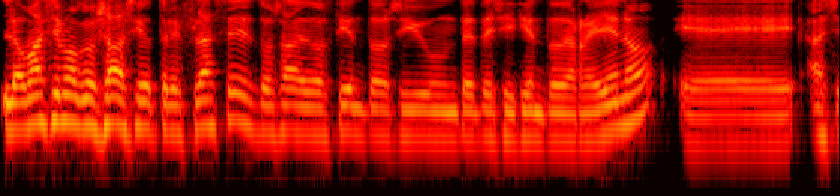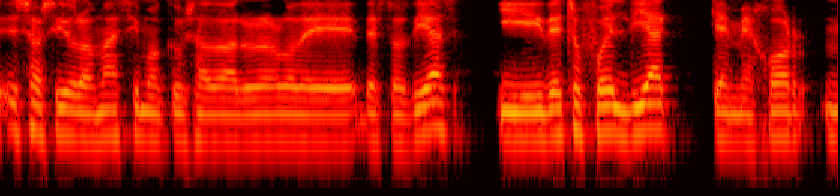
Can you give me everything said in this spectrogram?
Lo máximo que he usado ha sido tres flashes, dos A de 200 y un TT600 de relleno. Eh, eso ha sido lo máximo que he usado a lo largo de estos días y de hecho fue el día que mejor, mm,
